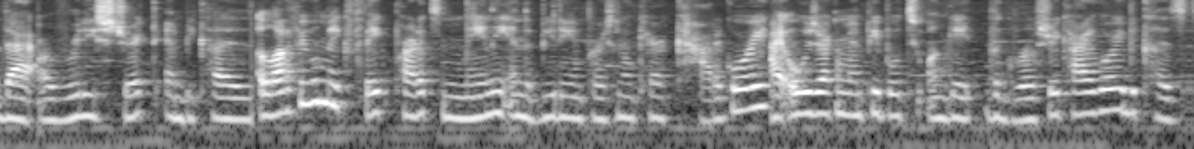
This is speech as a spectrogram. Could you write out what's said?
that are really strict and because a lot of people make fake products mainly in the beauty and personal care category. I always recommend people to ungate the grocery category because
